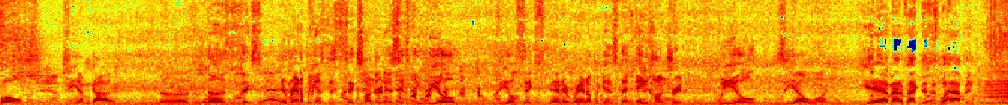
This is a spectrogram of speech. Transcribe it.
both GM guys. The, the six, it ran up against the 660 wheel Z06 and it ran up against the 800 wheel ZL1. Yeah, matter of fact, this is what happened.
